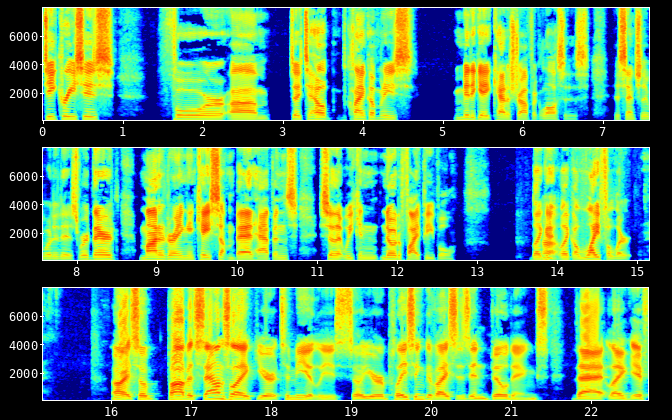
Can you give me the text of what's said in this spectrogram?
decreases for um, to, to help client companies mitigate catastrophic losses essentially what it is. We're there monitoring in case something bad happens so that we can notify people. Like a like a life alert. All right, so Bob, it sounds like you're to me at least. So you're placing devices in buildings that like if,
